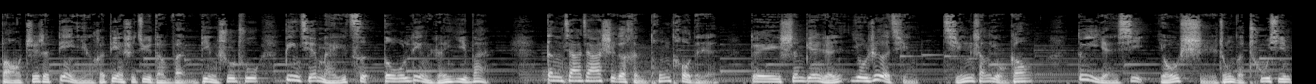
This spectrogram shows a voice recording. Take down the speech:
保持着电影和电视剧的稳定输出，并且每一次都令人意外。邓家佳是个很通透的人，对身边人又热情，情商又高。对演戏有始终的初心，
